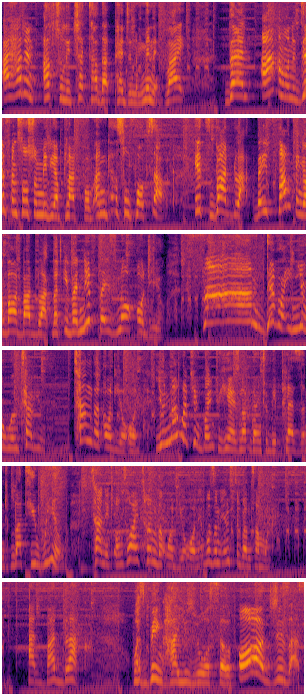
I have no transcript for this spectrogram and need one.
I hadn't actually checked out that page in a minute, right? Then I am on a different social media platform, and guess who pops out? It's Bad Black. There is something about Bad Black that even if there is no audio, some devil in you will tell you, turn that audio on. You know what you're going to hear is not going to be pleasant, but you will turn it on. So I turned the audio on. It was on Instagram somewhere. And Bad Black was being her usual self. Oh Jesus!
